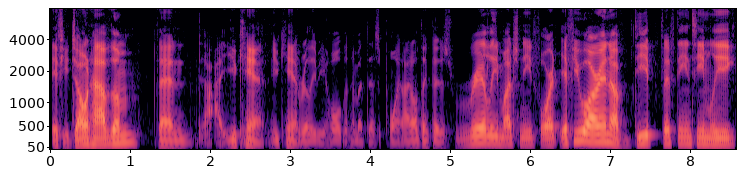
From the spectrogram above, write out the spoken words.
If you don't have them, then uh, you can't. You can't really be holding him at this point. I don't think there's really much need for it. If you are in a deep 15 team league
